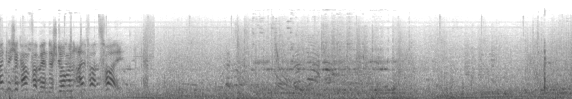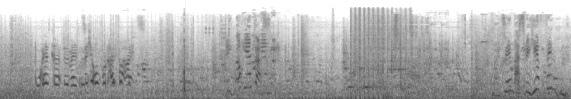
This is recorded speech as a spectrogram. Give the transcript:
Feindliche Kampfverbände stürmen Alpha 2. US-Kräfte melden Sicherung von Alpha 1. Ignoriert das! Mal sehen, was wir hier finden.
